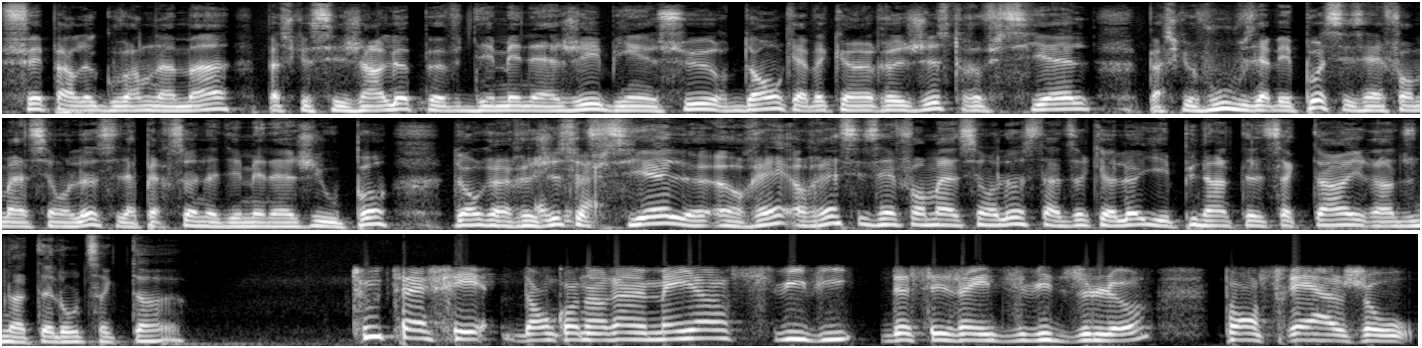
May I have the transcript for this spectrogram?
fait par le gouvernement, parce que ces gens-là peuvent déménager, bien sûr, donc avec un registre officiel, parce que vous, vous n'avez pas ces informations-là, si la personne a déménagé ou pas. Donc, un registre officiel aurait, aurait ces informations-là, c'est-à-dire que là, il n'est plus dans tel secteur, il est rendu dans tel autre secteur? Tout à fait. Donc, on aurait un meilleur suivi de ces individus-là, puis on serait à jour.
